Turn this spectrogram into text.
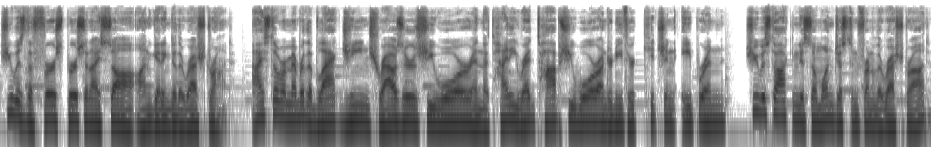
She was the first person I saw on getting to the restaurant. I still remember the black jean trousers she wore and the tiny red top she wore underneath her kitchen apron. She was talking to someone just in front of the restaurant.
